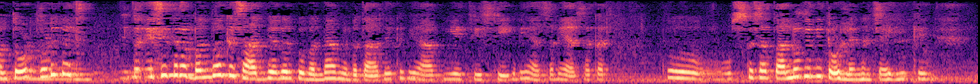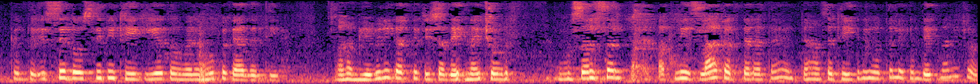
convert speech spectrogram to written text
ہم توڑ تھوڑی کرتے۔ تو اسی طرح بندوں کے ساتھ بھی اگر کوئی بندہ ہمیں بتا دے کہ آپ یہ چیز ٹھیک نہیں ایسا نہیں، ایسا کر، تو اس کے ساتھ تعلق ہی نہیں توڑ لینا چاہیے کہ اس سے دوستی نہیں ٹھیک ہے تو میرے منہ پہ کہہ دیتی۔ اور ہم یہ بھی نہیں کرتے جیسا دیکھنا ہی چھوڑ۔ مسلسل اپنی اصلاح کرتے رہتے ہیں، جہاں سے ٹھیک نہیں ہوتے لیکن دیکھنا نہیں چھوڑ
